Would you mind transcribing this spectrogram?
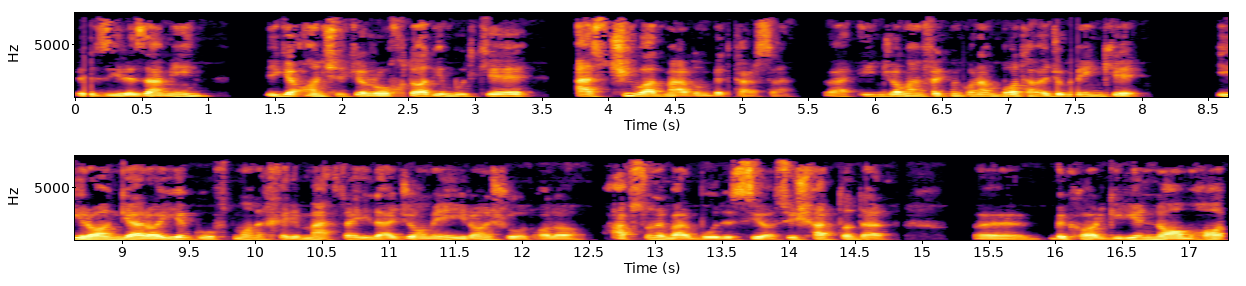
به زیر زمین دیگه آنچه که رخ داد این بود که از چی باید مردم بترسن؟ و اینجا من فکر می‌کنم با توجه به اینکه ایرانگرایی گفتمان خیلی مطرحی در جامعه ایران شد حالا افسون بر بود سیاسیش حتی در بکارگیری نامها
